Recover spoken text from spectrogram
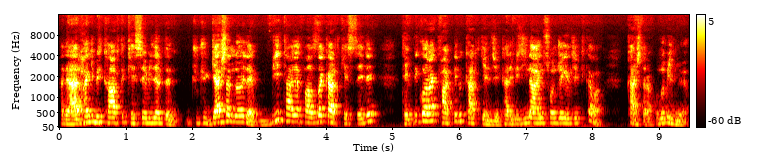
hani herhangi bir kartı kesebilirdin. Çünkü gerçekten de öyle. Bir tane fazla kart kesseydi teknik olarak farklı bir kart gelecek. Hani biz yine aynı sonuca gelecektik ama karşı taraf bunu bilmiyor.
